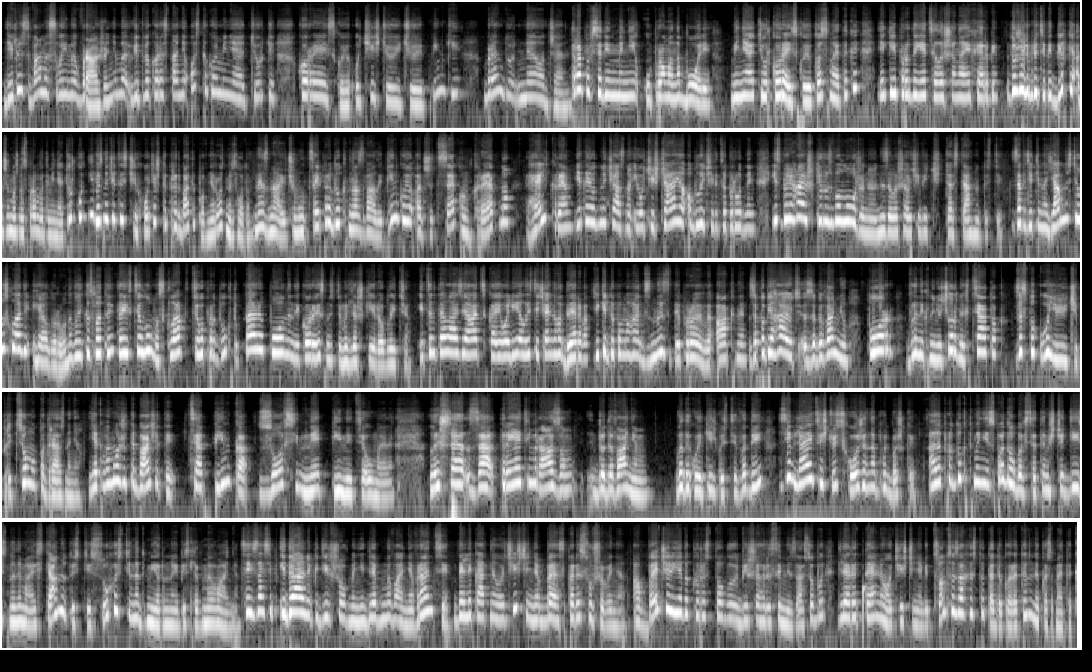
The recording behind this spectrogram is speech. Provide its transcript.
Ділюсь з вами своїми враженнями від використання ось такої мініатюрки корейської очищуючої пінки бренду Neogen. Трапився він мені у промонаборі мініатюр корейської косметики, який продається лише на iHerb. Дуже люблю ці підбірки, адже можна спробувати мініатюрку і визначитись, чи хочеш ти придбати повний розмір згодом. Не знаю, чому цей продукт назвали пінкою, адже це конкретно гель-крем, який одночасно і очищає обличчя від забруднень, і зберігає шкіру зволоженою, не залишаючи відчуття стягнутості. Завдяки наявності у складі гіалуронової кислоти. Та й в цілому склад цього продукту переповнений корисностями для шкіри обличчя. І центела азіатська, і олія листя чайного дерева, які допомагають знизити прояви акне, запобігають забиванню пор, виникненню чорних цяток, заспокоюючи при цьому подразнення. Як ви можете бачити, ця пінка зовсім не піниться у мене. Лише за третім разом додаванням великої кількості води з'являється щось схоже на бульбашки. Але продукт мені сподобався тим, що дійсно немає стягнутості і сухості надмірної після вмивання. Цей засіб ідеально підійшов мені для вмивання вранці, делікатне очищення без пересушування. А ввечері я використовую більш агресивні засоби для ретельного очищення від сонцезахисту та декоративної косметики.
